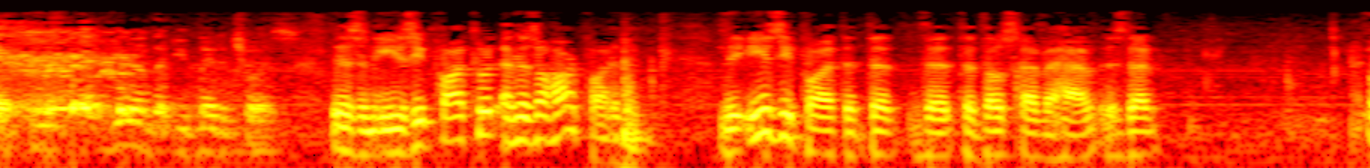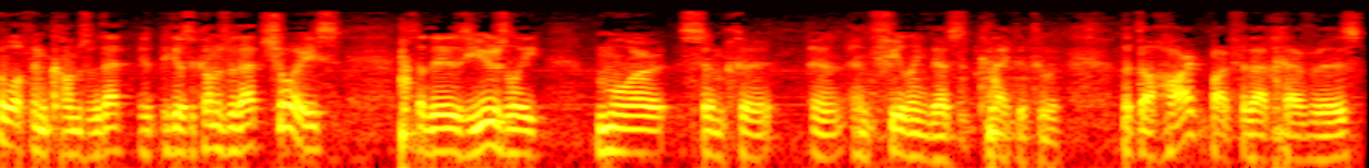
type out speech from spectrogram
You're that you've made a choice. There's an easy part to it, and there's a hard part of it. The easy part that that, that, that those chava have is that it often comes with that because it comes with that choice. So there's usually more simcha and, and feeling that's connected to it. But the hard part for that chava is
